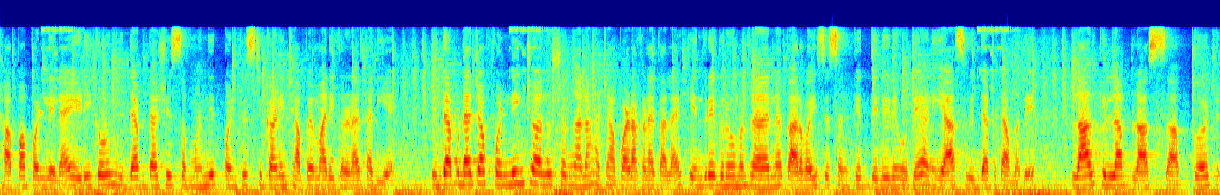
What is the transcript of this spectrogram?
छापा पडलेला आहे. ईडीकडून विद्यापीठाशी संबंधित पंचवीस ठिकाणी छापेमारी करण्यात आली आहे. विद्यापीठाच्या फंडिंगच्या अनुषंगानं हा छापा टाकण्यात आला आहे केंद्रीय गृहमंत्रालयानं कारवाईचे संकेत दिलेले होते आणि याच विद्यापीठामध्ये लाल किल्ला ब्लास्टचा कट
